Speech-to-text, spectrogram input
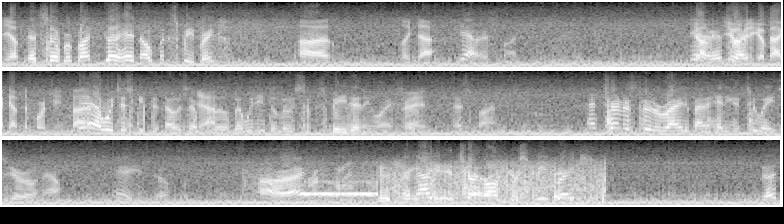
Yep. That silver button. Go ahead and open the speed brakes. Uh, like that. Yeah, that's fine. Yeah, want- that's you want right. me to go back up to 14.5? Yeah, we'll just keep the nose up Yeah. a little bit. We need to lose some speed anyway. So Right. That's fine. And turn us to the right about heading at 280 now. There you go. All right. And now you can turn off your speed brakes. Good.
